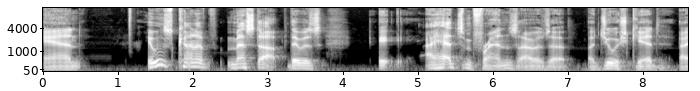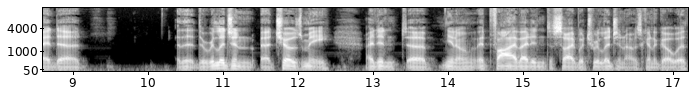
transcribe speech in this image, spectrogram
and it was kind of messed up. There was. I had some friends. I was a, a Jewish kid. I had uh, the the religion uh, chose me. I didn't, uh, you know, at five I didn't decide which religion I was going to go with.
